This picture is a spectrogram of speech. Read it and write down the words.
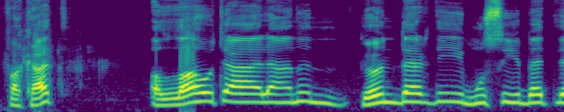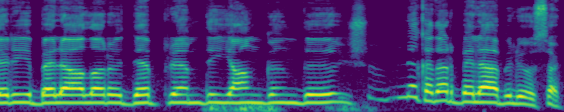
Fakat Allahu Teala'nın gönderdiği musibetleri, belaları, depremdi, yangındı, ne kadar bela biliyorsak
